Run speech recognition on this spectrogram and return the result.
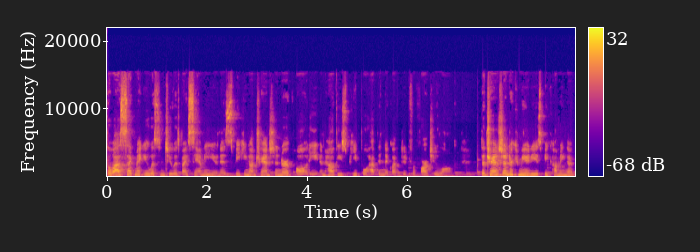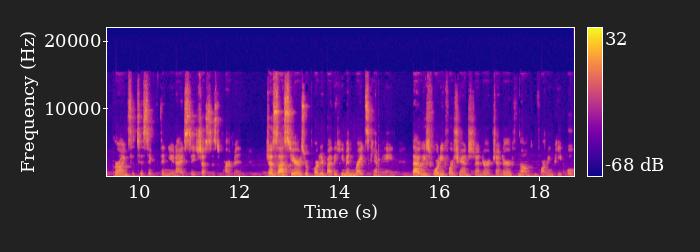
The last segment you listened to was by Sammy Younes speaking on transgender equality and how these people have been neglected for far too long. The transgender community is becoming a growing statistic within the United States Justice Department. Just last year, it was reported by the Human Rights Campaign that at least 44 transgender or gender nonconforming people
